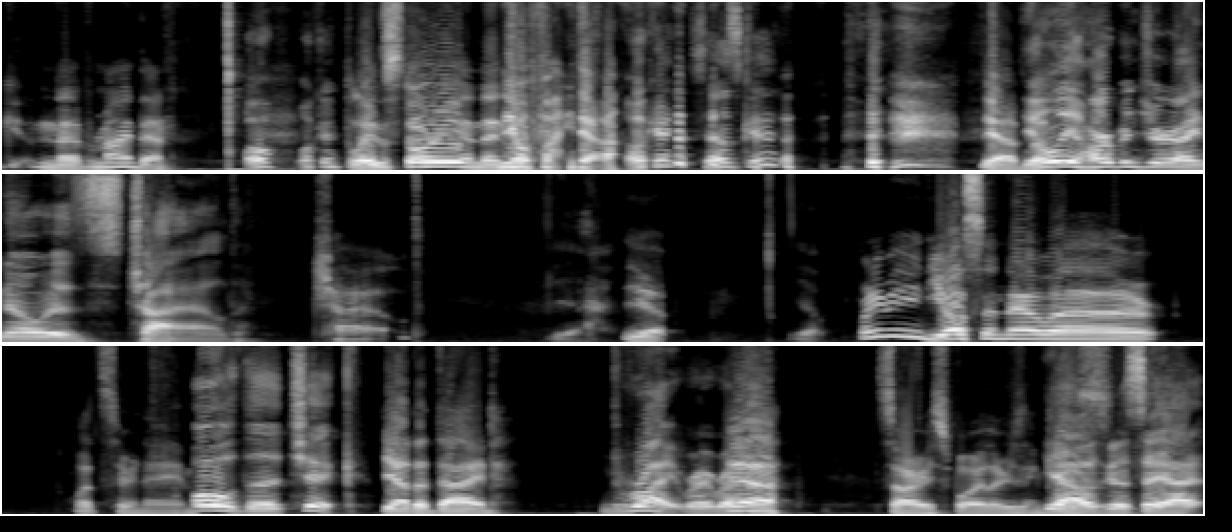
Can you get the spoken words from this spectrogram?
g- never mind then. Oh, okay. Play the story and then you'll find out. Okay, sounds good. Yeah, The only harbinger I know is Childe. Childe. Yeah. Yep. Yep. What do you mean? You also know uh what's her name? Oh, the chick. Yeah, that died. Right, right, right. Yeah. Sorry, spoilers in Yeah, I was gonna say I.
